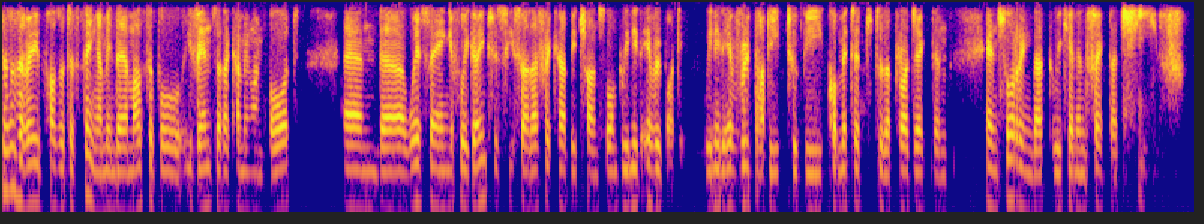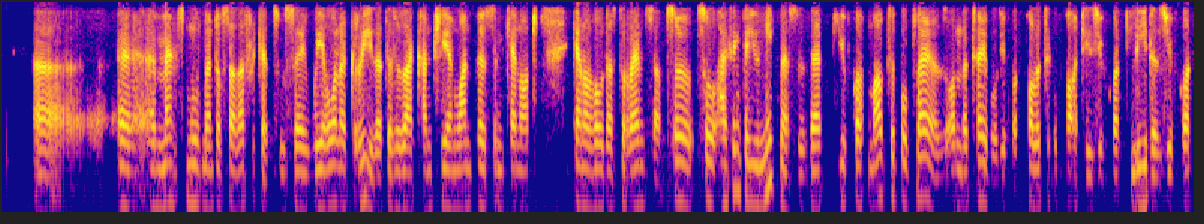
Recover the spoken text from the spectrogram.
This is a very positive thing. I mean, there are multiple events that are coming on board. And uh, we're saying if we're going to see South Africa be transformed, we need everybody. We need everybody to be committed to the project and ensuring that we can in fact achieve uh, a, mass movement of South Africans who say we all agree that this is our country and one person cannot cannot hold us to ransom. So so I think the uniqueness is that you've got multiple players on the table. You've got political parties, you've got leaders, you've got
